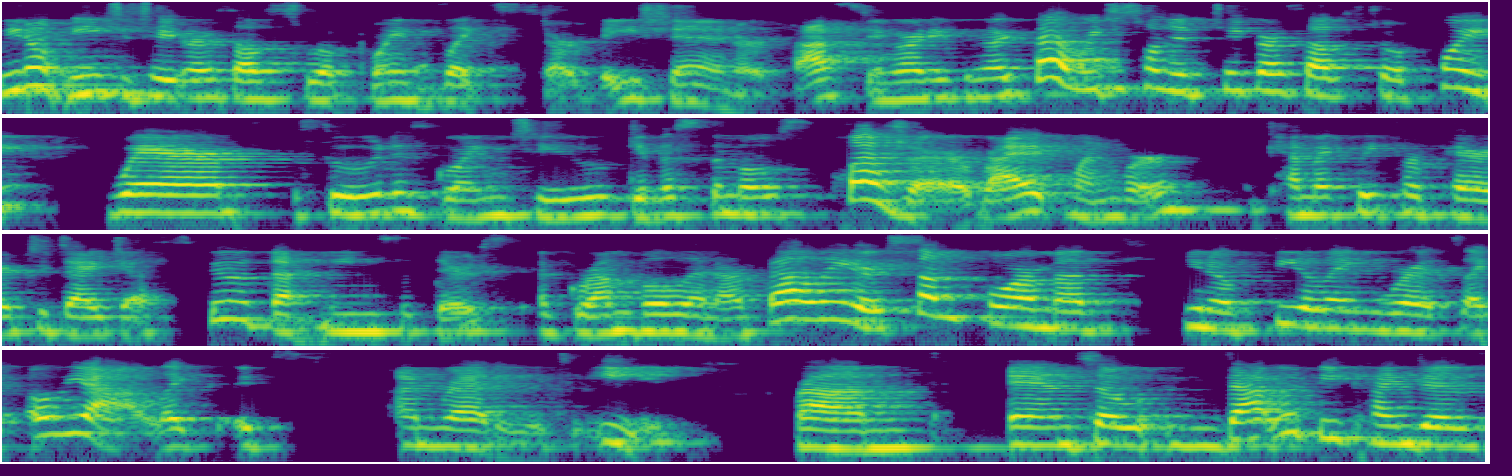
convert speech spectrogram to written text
we don't need to take ourselves to a point of like starvation or fasting or anything like that we just want to take ourselves to a point where food is going to give us the most pleasure, right? When we're chemically prepared to digest food, that means that there's a grumble in our belly or some form of, you know, feeling where it's like, oh yeah, like it's I'm ready to eat. Um, and so that would be kind of,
